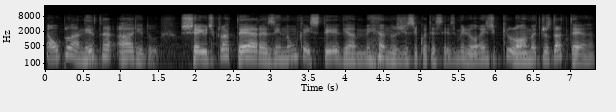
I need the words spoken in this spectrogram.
é um planeta árido, cheio de crateras e nunca esteve a menos de 56 milhões de quilômetros da Terra.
